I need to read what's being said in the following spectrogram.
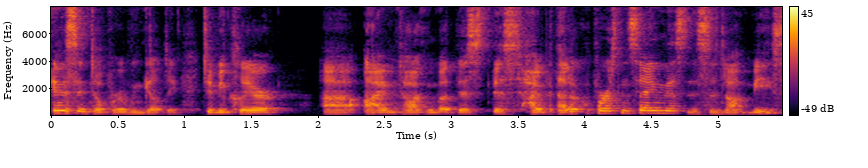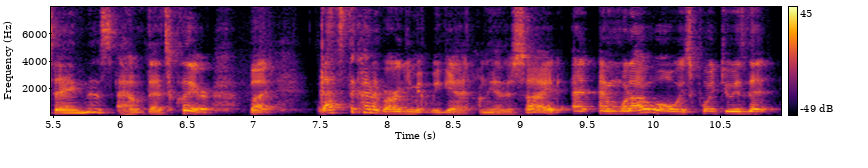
innocent until proven guilty. To be clear, uh, I'm talking about this this hypothetical person saying this. This is not me saying this. I hope that's clear. But that's the kind of argument we get on the other side. And, and what I will always point to is that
